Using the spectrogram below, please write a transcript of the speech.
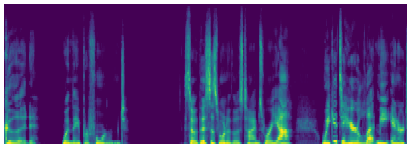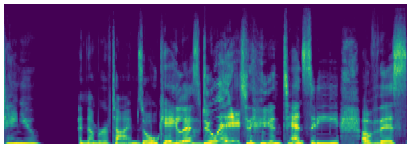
good when they performed. So, this is one of those times where, yeah, we get to hear Let Me Entertain You a number of times. Okay, let's do it. The intensity of this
